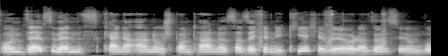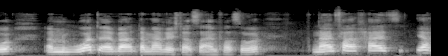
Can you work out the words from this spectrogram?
Und selbst wenn es, keine Ahnung, spontan ist, dass ich in die Kirche will oder sonst irgendwo, dann whatever, dann mache ich das einfach so. Und einfach halt, ja,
